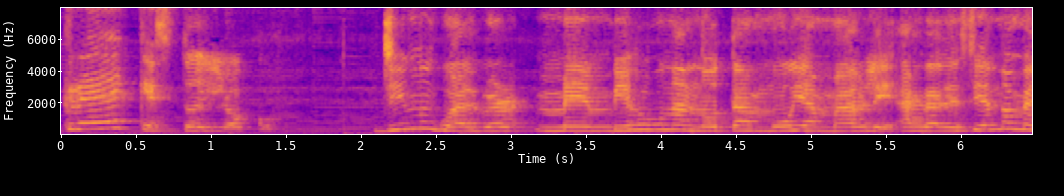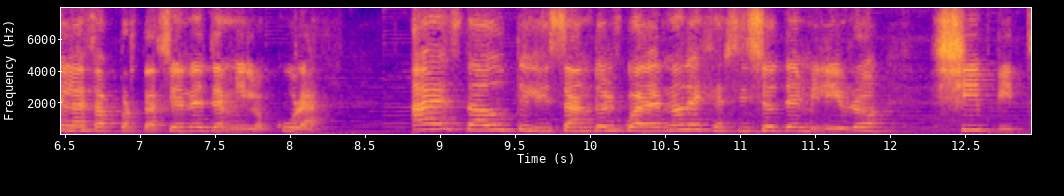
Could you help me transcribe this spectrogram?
cree que estoy loco. Jim Walber me envió una nota muy amable agradeciéndome las aportaciones de mi locura. Ha estado utilizando el cuaderno de ejercicios de mi libro Ship It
